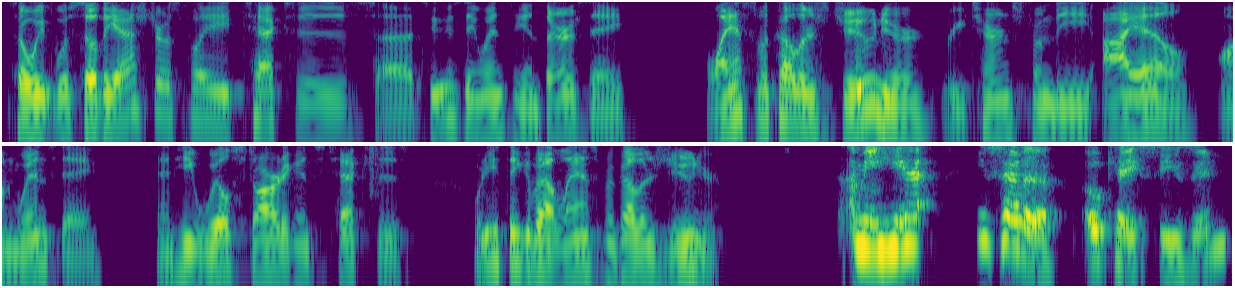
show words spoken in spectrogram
So we so the Astros play Texas uh, Tuesday, Wednesday, and Thursday. Lance McCullers Jr. returns from the IL on Wednesday, and he will start against Texas. What do you think about Lance McCullers Jr.? I mean, he ha- he's had a okay season.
